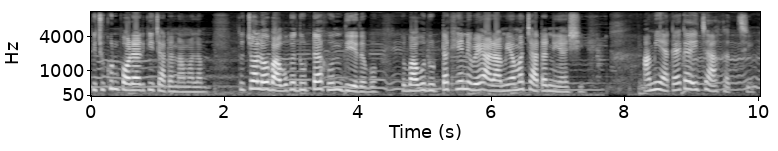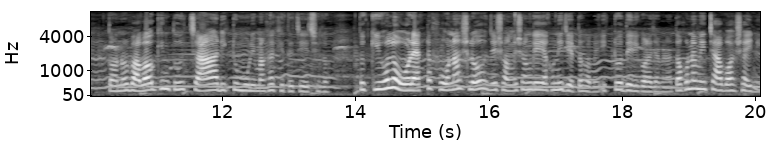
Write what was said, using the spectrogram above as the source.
কিছুক্ষণ পরে আর কি চাটা নামালাম। তো চলো, বাবুকে দুধটা এখন দিয়ে দেবো। তো বাবু দুধটা খেয়ে নেবে আর আমি আমার চাটা নিয়ে আসি। আমি একা একা এই চা খাচ্ছি। তনর বাবাও কিন্তু চা আর একটু মুড়ি মাখা খেতে চেয়েছিল। তো কি হলো? ওর একটা ফোন আসলো যে সঙ্গে সঙ্গে এখনই যেতে হবে। একটুও দেরি করা যাবে না। তখন আমি চা বসাইনি।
